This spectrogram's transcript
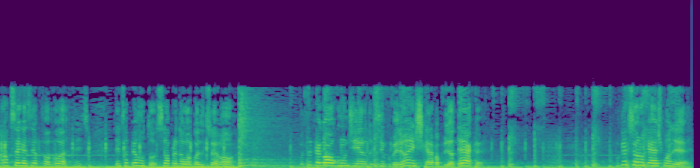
Fala o que você quer dizer, por favor. A gente, a gente só perguntou. O senhor aprendeu alguma coisa com seu irmão? Você pegou algum dinheiro dos 5 milhões que era pra biblioteca? Por que, que o senhor não quer responder?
